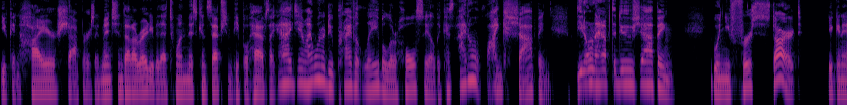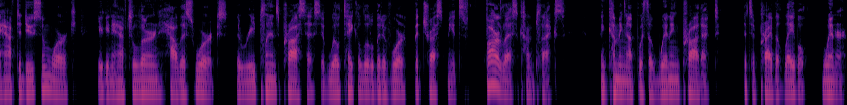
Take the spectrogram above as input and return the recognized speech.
you can hire shoppers. I mentioned that already, but that's one misconception people have. It's like, ah, Jim, I want to do private label or wholesale because I don't like shopping. You don't have to do shopping when you first start, you're going to have to do some work. You're going to have to learn how this works, the replens process. It will take a little bit of work, but trust me, it's far less complex than coming up with a winning product that's a private label winner.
